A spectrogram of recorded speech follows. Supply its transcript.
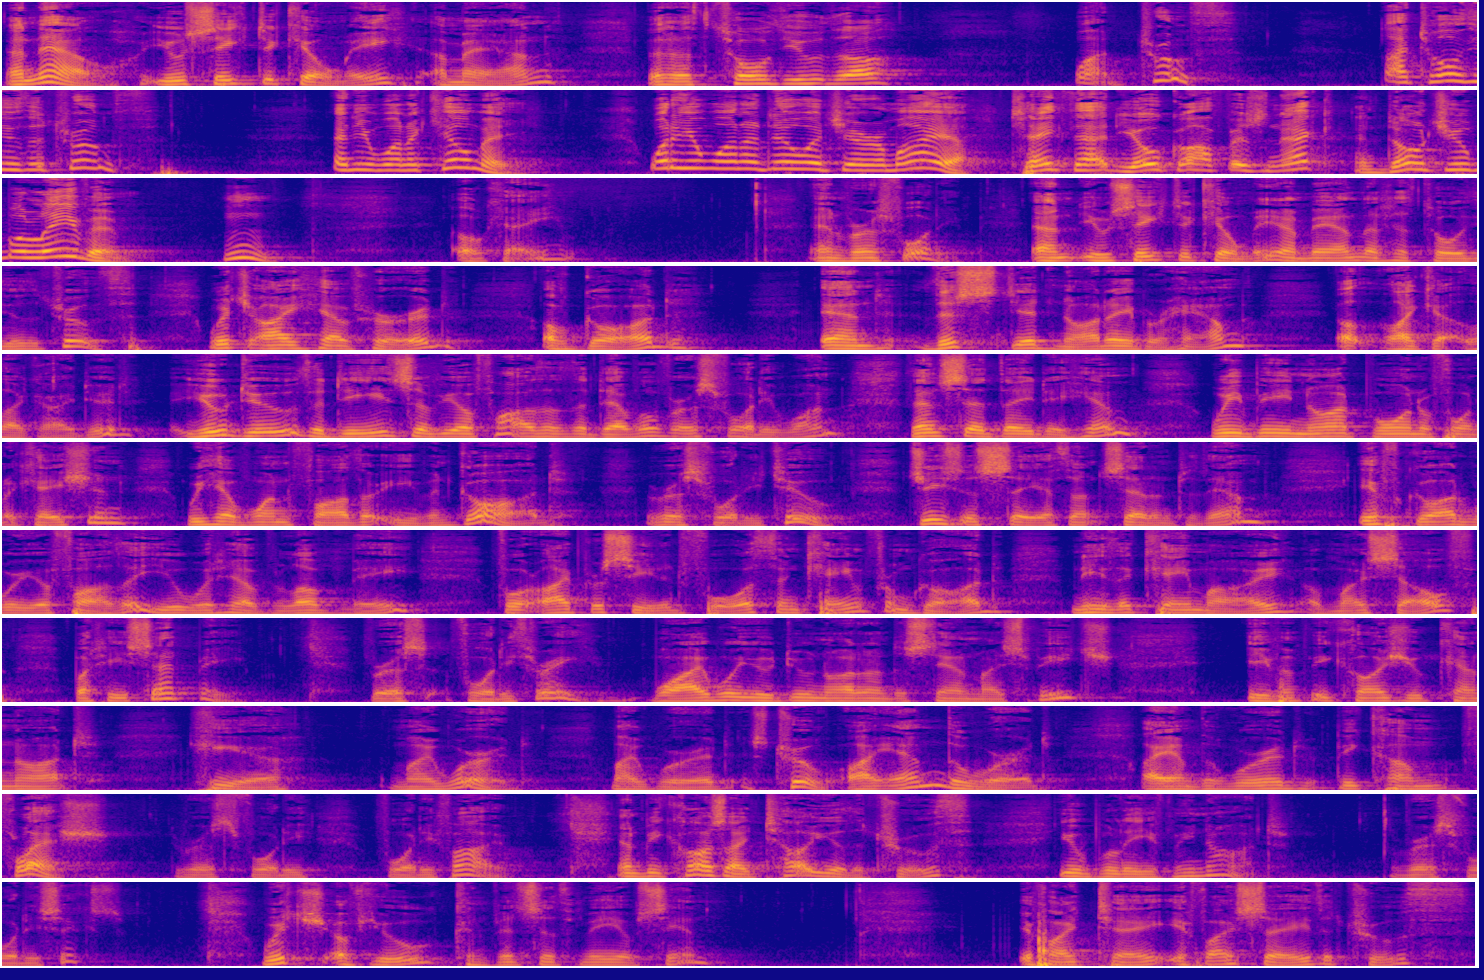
and now you seek to kill me, a man that hath told you the what? Truth. I told you the truth. And you want to kill me. What do you want to do with Jeremiah? Take that yoke off his neck and don't you believe him? Hmm. Okay. And verse 40. And you seek to kill me, a man that hath told you the truth, which I have heard of God, and this did not Abraham, uh, like, uh, like I did. You do the deeds of your father the devil, verse 41. Then said they to him, We be not born of fornication, we have one Father, even God. Verse 42 Jesus saith, said unto them, If God were your Father, you would have loved me, for I proceeded forth and came from God, neither came I of myself, but he sent me. Verse 43 Why will you do not understand my speech? Even because you cannot hear my word. My word is true. I am the word. I am the word become flesh. Verse 40, 45. And because I tell you the truth, you believe me not. Verse 46. Which of you convinceth me of sin? If I, ta- if I say the truth,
